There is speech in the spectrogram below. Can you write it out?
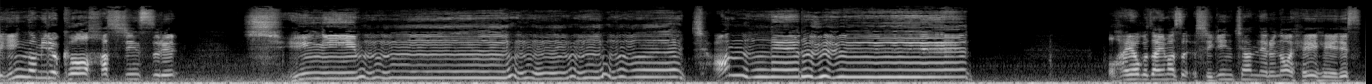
詩吟の魅力を発信する、詩吟チャンネルおはようございます。詩吟チャンネルのヘイヘイです。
